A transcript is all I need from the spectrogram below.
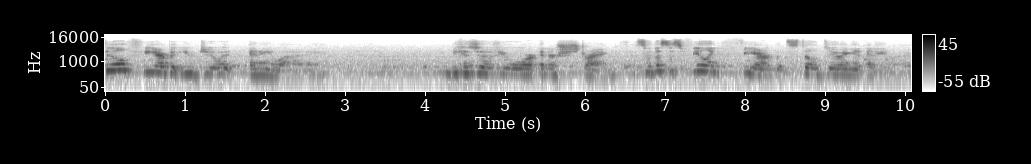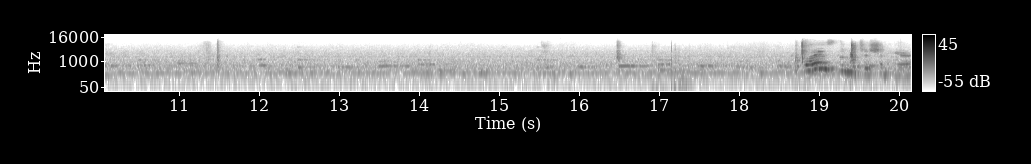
feel fear, but you do it anyway because of your inner strength. So this is feeling fear, but still doing it anyway. Why is the magician here?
